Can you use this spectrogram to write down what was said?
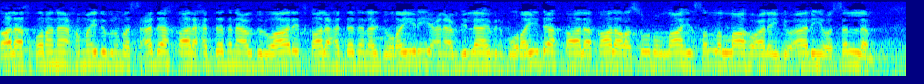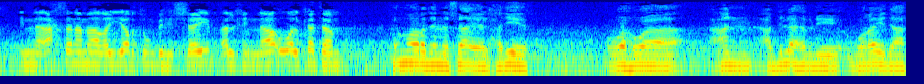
قال أخبرنا حميد بن مسعدة قال حدثنا عبد الوارث قال حدثنا الجريري عن عبد الله بن بريدة قال قال رسول الله صلى الله عليه وآله وسلم إن أحسن ما غيرتم به الشيب الحناء والكتم. ثم ورد النسائي الحديث وهو عن عبد الله بن بريدة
